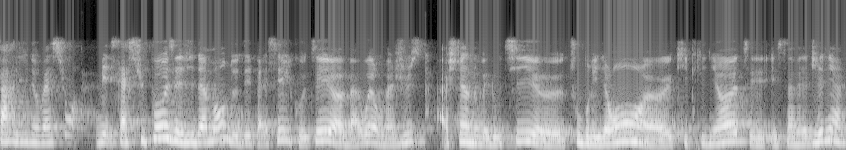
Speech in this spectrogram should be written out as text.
par l'innovation. Mais ça suppose évidemment de dépasser le côté, euh, bah ouais, on va juste acheter un nouvel outil euh, tout brillant euh, qui clignote et, ça va être génial.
